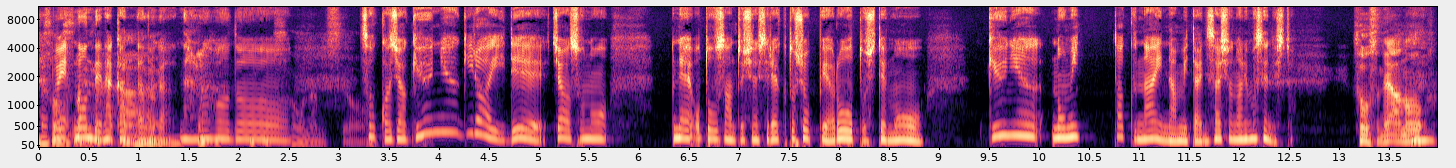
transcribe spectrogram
そんね飲んでなかったのが。はいなるほど。そうなんですよ。そうか、じゃあ牛乳嫌いで、じゃあその、ね、お父さんと一緒にセレクトショップやろうとしても、牛乳飲みたくないなみたいに最初なりませんでした？そうですね。あの、うん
